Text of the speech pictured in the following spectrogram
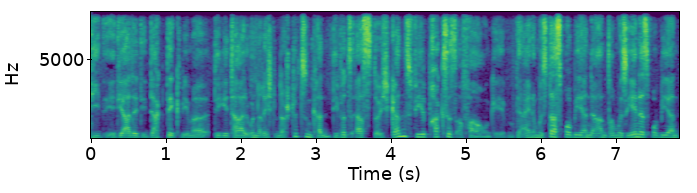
Die ideale Didaktik, wie man digital Unterricht unterstützen kann, die wird es erst durch ganz viel Praxiserfahrung geben. Der eine muss das probieren, der andere muss jenes probieren.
